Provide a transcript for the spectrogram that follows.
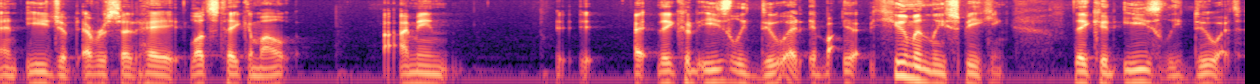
and Egypt ever said, hey, let's take them out, I mean, it, it, they could easily do it. It- Humanly speaking, they could easily do it.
